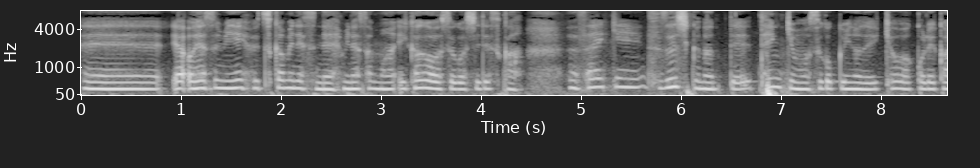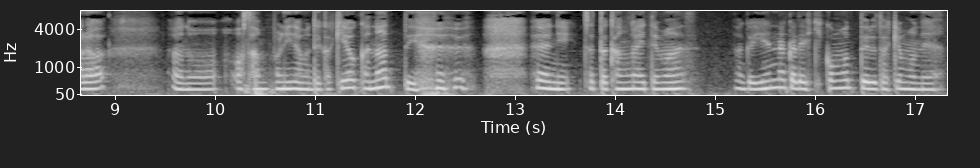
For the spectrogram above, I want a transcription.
えー、いや、お休み2日目ですね。皆様、いかがお過ごしですか？最近、涼しくなって、天気もすごくいいので、今日はこれから、あの、お散歩にでも出かけようかなっていう ふうに、ちょっと考えてます。なんか家の中で引きこもってるだけもね、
